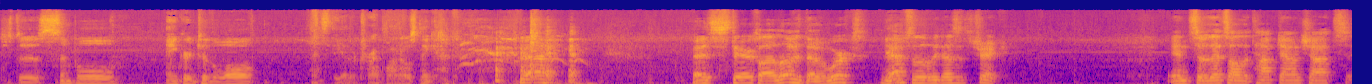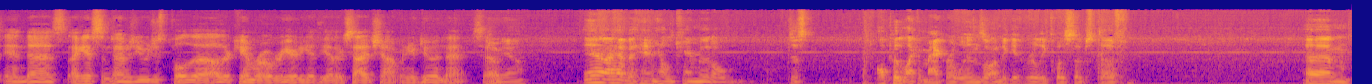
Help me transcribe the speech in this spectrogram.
Just a simple anchored to the wall. That's the other tripod I was thinking. That's hysterical. I love it though. It works. It Yeah. absolutely does its trick. And so that's all the top-down shots, and uh, I guess sometimes you would just pull the other camera over here to get the other side shot when you're doing that. So Oh yeah. Yeah, I have a handheld camera that I'll just I'll put like a macro lens on to get really close up stuff. Um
